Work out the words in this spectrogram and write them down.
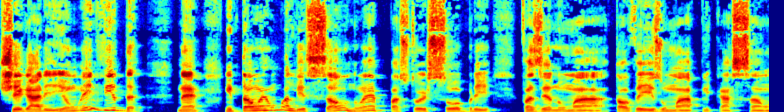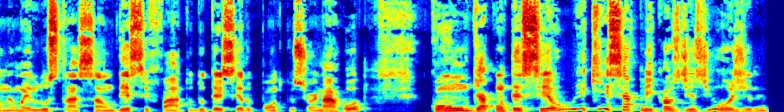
Chegariam em vida né? Então é uma lição, não é, pastor, sobre fazendo uma talvez uma aplicação, né, uma ilustração desse fato do terceiro ponto que o senhor narrou com o que aconteceu e que se aplica aos dias de hoje, né?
